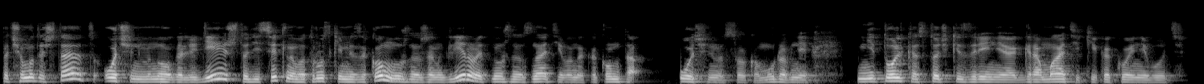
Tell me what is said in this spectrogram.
почему-то считают очень много людей, что действительно вот русским языком нужно жонглировать, нужно знать его на каком-то очень высоком уровне, не только с точки зрения грамматики какой-нибудь,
